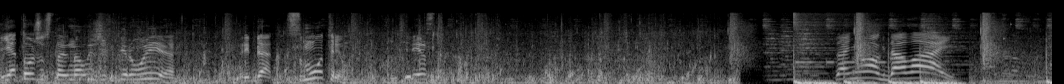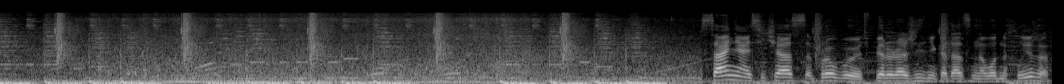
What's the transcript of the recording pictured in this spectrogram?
Я тоже стою на лыжах впервые. Ребят, смотрим. Интересно. Санек, давай! Саня сейчас пробует в первый раз в жизни кататься на водных лыжах.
